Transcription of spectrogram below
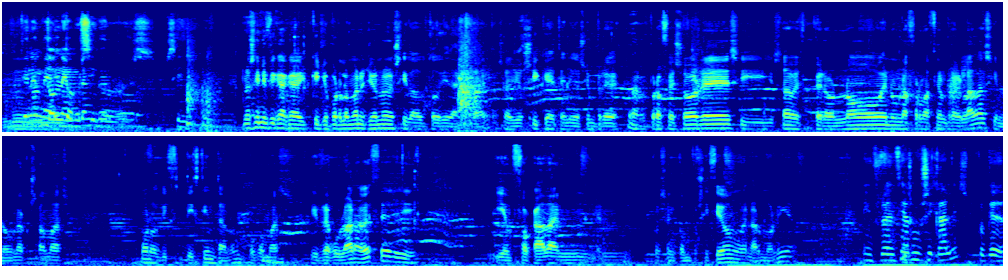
Un Tiene montón de músicos. Sí. No significa que, que yo por lo menos yo no he sido autodidacta, ¿eh? o sea, yo sí que he tenido siempre profesores y, ¿sabes? Pero no en una formación reglada, sino una cosa más bueno, dif- distinta, ¿no? Un poco más irregular a veces y, y enfocada en, en, pues en composición o en armonía. Influencias musicales, porque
